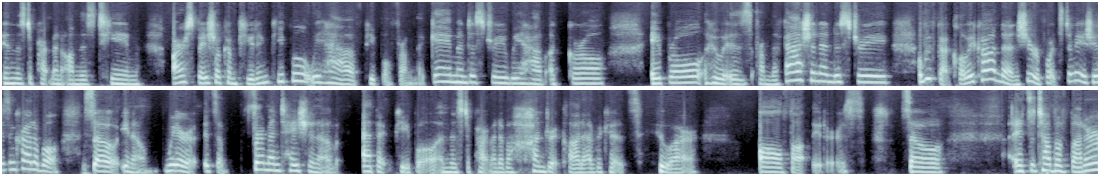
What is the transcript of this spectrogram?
in this department on this team. Our spatial computing people, we have people from the game industry. We have a girl, April, who is from the fashion industry. we've got Chloe Condon. She reports to me. She's incredible. So you know, we're it's a fermentation of epic people in this department of 100 cloud advocates who are all thought leaders. So it's a tub of butter,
